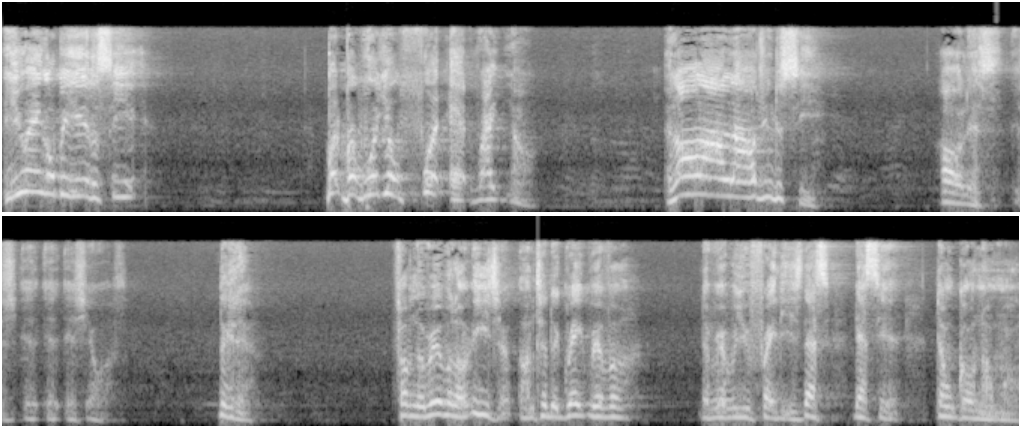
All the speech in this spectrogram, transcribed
You ain't gonna be here to see it. But but where your foot at right now? And all I allowed you to see, all this is, is, is yours. Look at that. From the river of Egypt unto the great river, the river Euphrates. That's that's it. Don't go no more.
